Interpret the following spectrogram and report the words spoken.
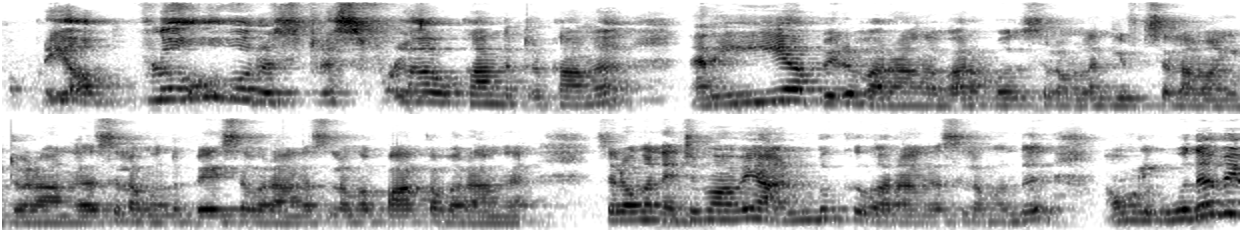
அப்படியே அவ்வளோ ஒரு ஸ்ட்ரெஸ்ஃபுல்லாக உட்காந்துட்டு இருக்காங்க. நிறைய பேர் வராங்க. வரும்போது சிலவங்கலாம் கிஃப்ட்ஸ் எல்லாம் வாங்கிட்டு வராங்க. சிலவங்க வந்து பேச வராங்க. சிலவங்க பார்க்க வராங்க. சிலவங்க நிஜமாவே அன்புக்கு வராங்க. சிலவங்க வந்து அவங்களுக்கு உதவி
